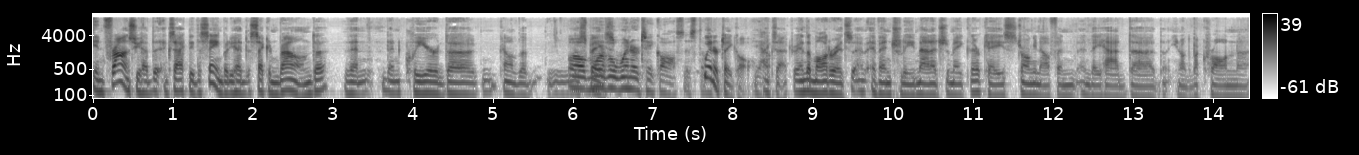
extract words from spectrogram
in France, you had the, exactly the same, but you had the second round, uh, then then cleared the kind of the well the more of a winner take all system. Winner take all, yeah. exactly. And the moderates eventually managed to make their case strong enough, and, and they had uh, the, you know the Macron uh,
